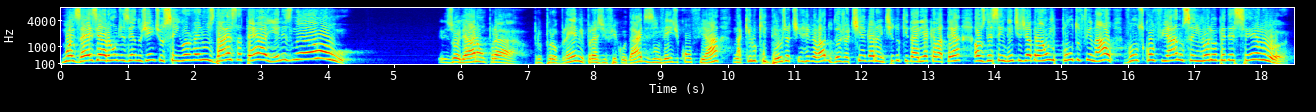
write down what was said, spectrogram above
Moisés e Arão dizendo, gente, o Senhor vai nos dar essa terra. E eles não. Eles olharam para para o problema e para as dificuldades, em vez de confiar naquilo que Deus já tinha revelado. Deus já tinha garantido que daria aquela terra aos descendentes de Abraão, e ponto final. Vamos confiar no Senhor e obedecê-lo.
